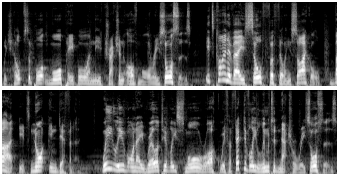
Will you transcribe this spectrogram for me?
which helps support more people and the attraction of more resources. It's kind of a self fulfilling cycle, but it's not indefinite. We live on a relatively small rock with effectively limited natural resources.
